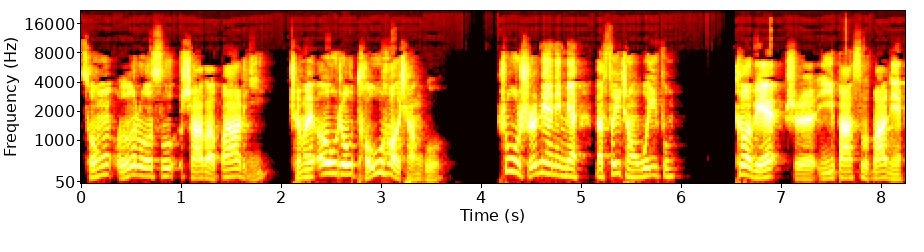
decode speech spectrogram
从俄罗斯杀到巴黎，成为欧洲头号强国。数十年里面，那非常威风。特别是一八四八年，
